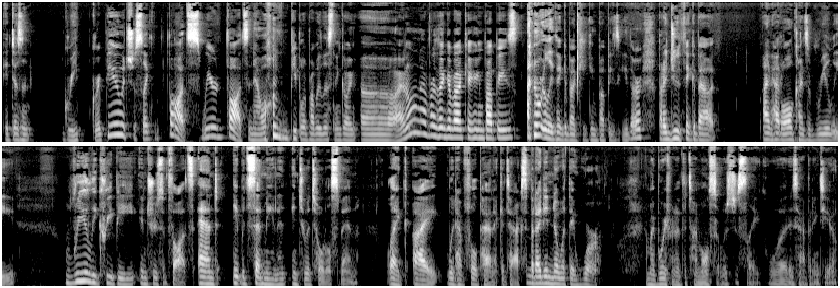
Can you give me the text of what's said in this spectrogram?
it doesn't grip grip you. It's just like thoughts, weird thoughts. And now people are probably listening, going, "Uh, I don't ever think about kicking puppies. I don't really think about kicking puppies either, but I do think about. I've had all kinds of really, really creepy, intrusive thoughts, and it would send me in a, into a total spin. Like I would have full panic attacks, but I didn't know what they were. And my boyfriend at the time also was just like, "What is happening to you?"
